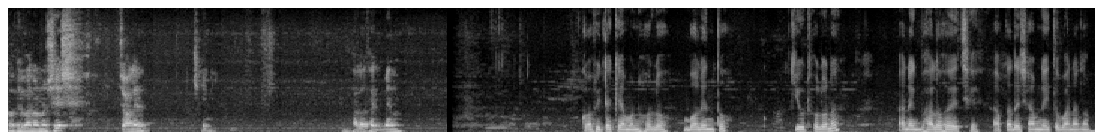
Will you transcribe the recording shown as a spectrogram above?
কফি বানানো শেষ। চলেন, খেয়ে। ভালো থাকবেন। কফিটা কেমন হলো বলেন তো? কিউট হলো না? অনেক ভালো হয়েছে। আপনাদের সামনেই তো বানালাম।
